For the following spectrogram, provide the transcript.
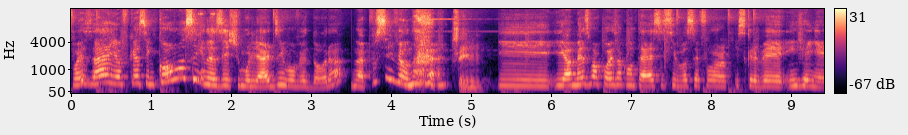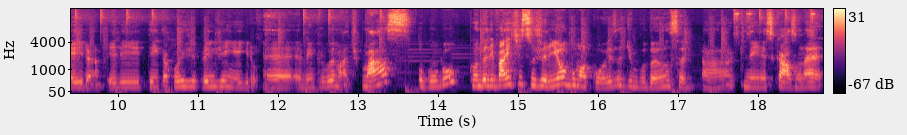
Pois é, e eu fiquei assim, como assim não existe mulher desenvolvedora? Não é possível, né? Sim. E, e a mesma coisa acontece se você for escrever engenheira. Ele tenta corrigir para engenheiro. É, é, bem problemático. Mas o Google, quando ele vai te sugerir alguma coisa de mudança, ah, que nem nesse caso, né?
